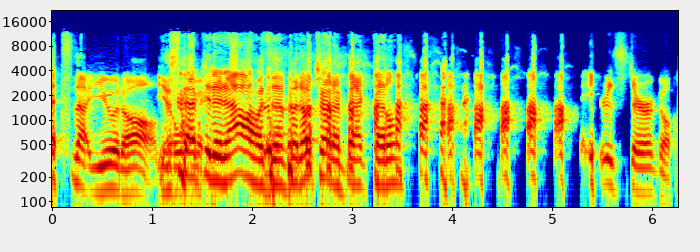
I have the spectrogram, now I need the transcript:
I- that's not you at all. You No stepped way. in it out with them, but don't try to backpedal. You're hysterical.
